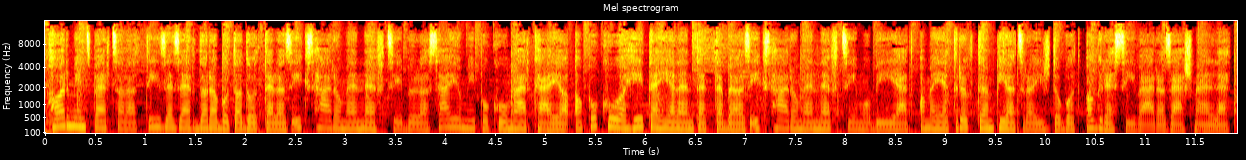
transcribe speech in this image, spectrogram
30 perc alatt 10 ezer darabot adott el az X3 NFC-ből a Xiaomi Poco márkája, a Poco a héten jelentette be az X3 NFC mobilját, amelyet rögtön piacra is dobott, agresszív árazás mellett.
